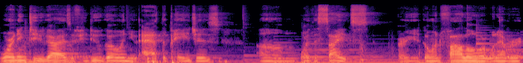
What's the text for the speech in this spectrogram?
warning to you guys if you do go and you add the pages um, or the sites or you go and follow or whatever,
